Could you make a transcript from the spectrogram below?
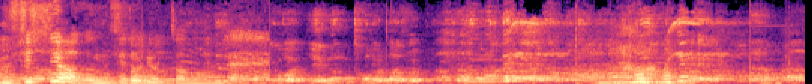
UCC 하는 시절이었잖아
